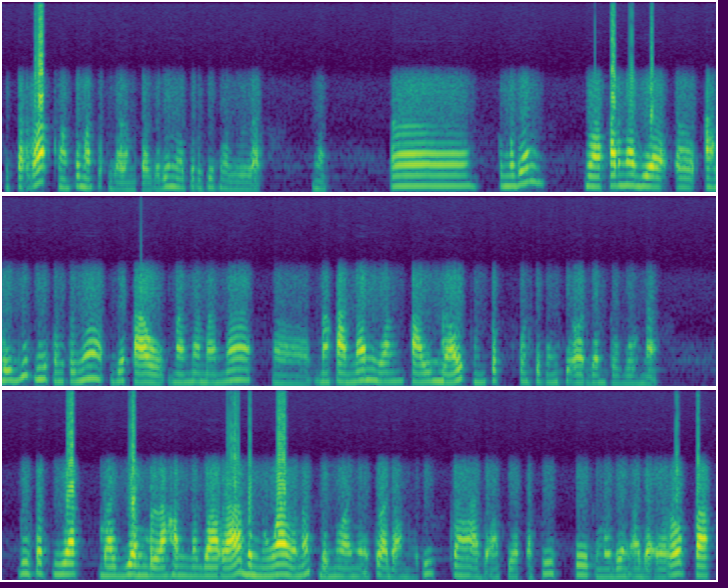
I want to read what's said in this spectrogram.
diserap langsung masuk ke dalam sel. Jadi nutrisi seluler. Nah eh, kemudian ya karena dia eh, ahli gizi tentunya dia tahu mana-mana eh, makanan yang paling baik untuk fungsi-fungsi organ tubuh. Nah di setiap bagian belahan negara benua ya mas benuanya itu ada Amerika ada Asia Pasifik kemudian ada Eropa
